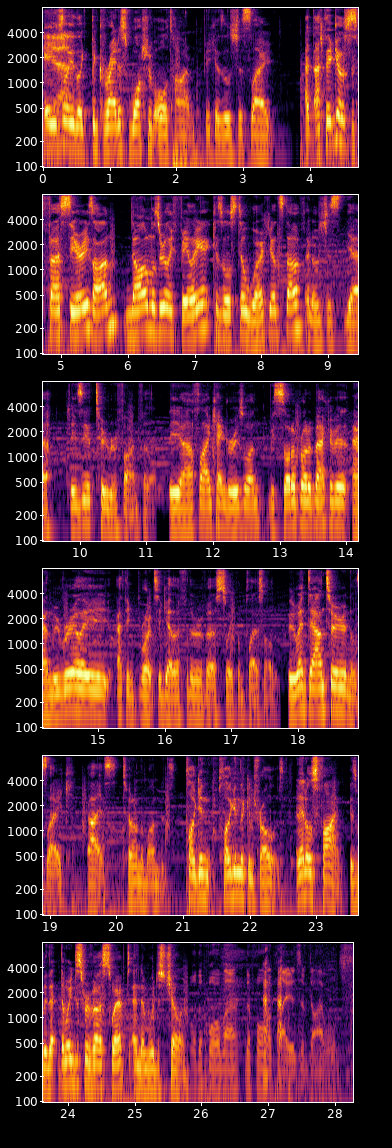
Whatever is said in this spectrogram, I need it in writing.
easily Yeah. like the greatest wash of all time because it was just like I, I think it was just first series on. No one was really feeling it because we were still working on stuff, and it was just yeah, Jeezy are too refined for that. The uh, Flying Kangaroos one, we sort of brought it back a bit, and we really I think brought it together for the reverse sweep and placeholder. We went down to and it was like, guys, turn on the monitors, plug in plug in the controllers, and then it was fine because we then we just reverse swept and then we're just chilling. Or the former the former players of Direwolves.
